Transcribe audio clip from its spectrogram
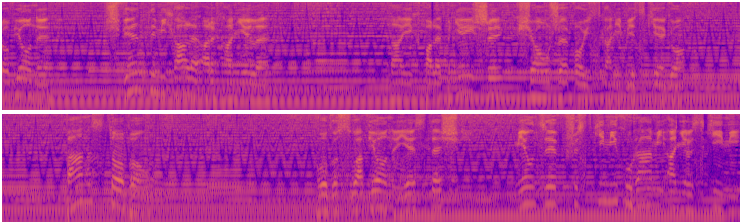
uzdrowiony, święty Michale Archaniele, najchwalebniejszy książę Wojska Niebieskiego. Pan z Tobą, błogosławiony jesteś między wszystkimi chórami anielskimi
